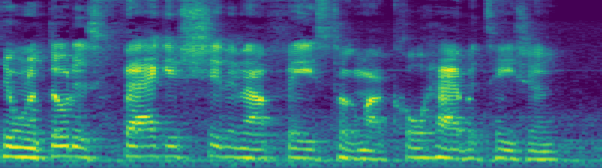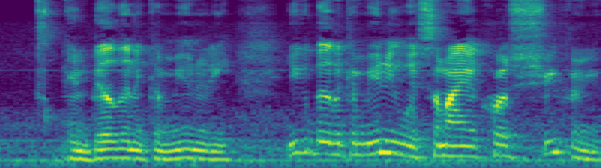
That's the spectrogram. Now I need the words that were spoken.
They want to throw this faggot shit in our face talking about cohabitation and building a community. You can build a community with somebody across the street from you.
